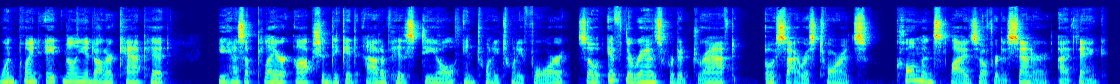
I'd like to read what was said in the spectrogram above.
$1.8 million cap hit. He has a player option to get out of his deal in 2024. So if the Rams were to draft O'Cyrus Torrence. Coleman slides over to center, I think.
